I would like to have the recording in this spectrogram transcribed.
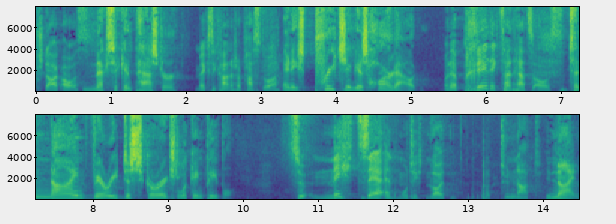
stark aus, Mexican pastor, mexikanischer Pastor, and he's preaching his heart out und er predigt sein Herz aus to nine very discouraged looking people. zu nicht sehr entmutigten Leuten. To not. Nine.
